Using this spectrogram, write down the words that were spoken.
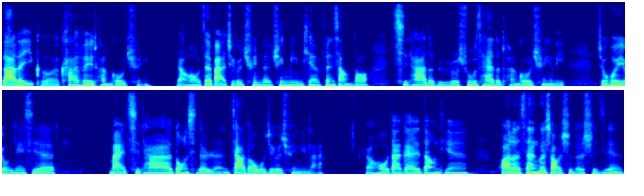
拉了一个咖啡团购群，然后再把这个群的群名片分享到其他的，比如说蔬菜的团购群里。就会有那些买其他东西的人加到我这个群里来，然后我大概当天花了三个小时的时间，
